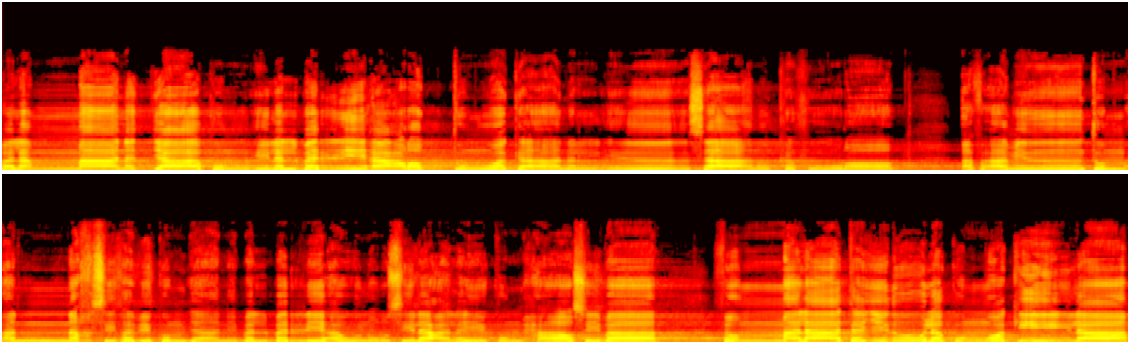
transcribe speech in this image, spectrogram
فلما نجاكم إلى البر أعرضتم وكان الإنسان كفورا. أفأمنتم أن نخسف بكم جانب البر أو نرسل عليكم حاصبا؟ ثم لا تجدوا لكم وكيلا.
